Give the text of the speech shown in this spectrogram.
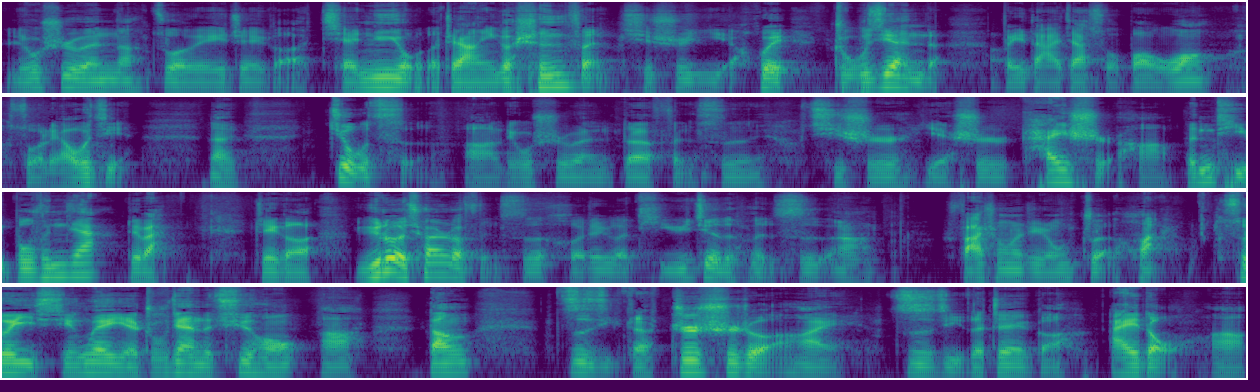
刘诗雯呢，作为这个前女友的这样一个身份，其实也会逐渐的被大家所曝光、所了解。那就此啊，刘诗雯的粉丝其实也是开始哈文体不分家，对吧？这个娱乐圈的粉丝和这个体育界的粉丝啊。发生了这种转化，所以行为也逐渐的趋同啊。当自己的支持者，哎，自己的这个爱豆啊，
